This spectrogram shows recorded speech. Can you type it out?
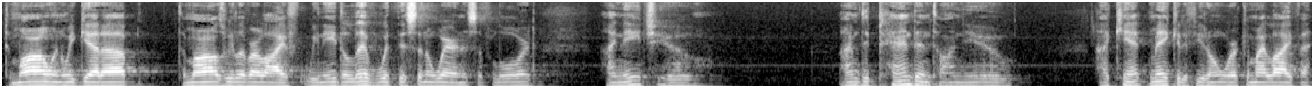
tomorrow when we get up, tomorrow as we live our life, we need to live with this in awareness of, Lord, I need you. I'm dependent on you. I can't make it if you don't work in my life. I,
